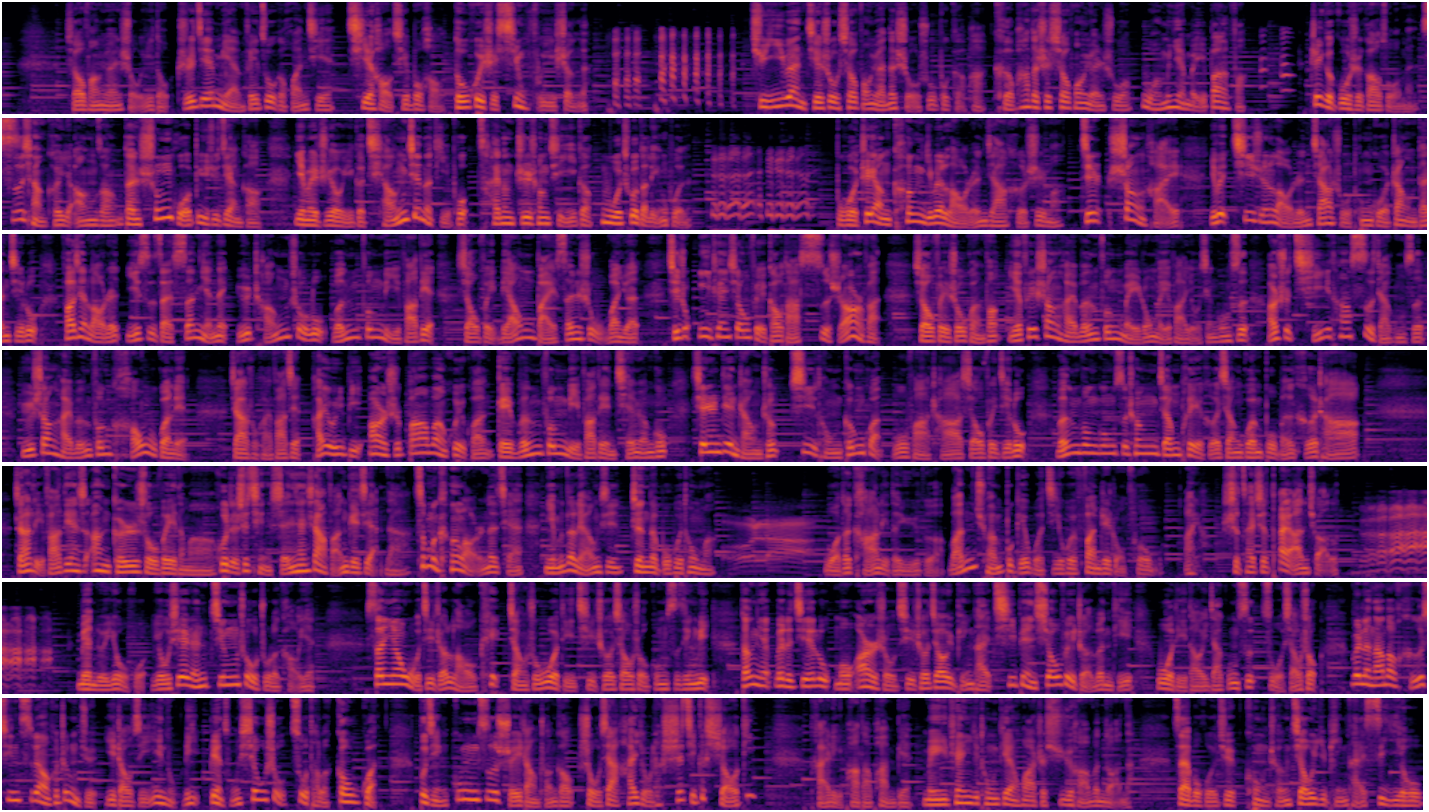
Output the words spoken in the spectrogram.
消防员手一抖，直接免费做个环切，切好切不好都会是幸福一生啊。去医院接受消防员的手术不可怕，可怕的是消防员说我们也没办法。这个故事告诉我们：思想可以肮脏，但生活必须健康，因为只有一个强健的体魄，才能支撑起一个龌龊的灵魂。不过这样坑一位老人家合适吗？今日，上海一位七旬老人家属通过账单记录，发现老人疑似在三年内于长寿路文峰理发店消费两百三十五万元，其中一天消费高达四十二万。消费收款方也非上海文峰美容美发有限公司，而是其他四家公司，与与上海文峰毫无关联。家属还发现，还有一笔二十八万汇款给文峰理发店前员工。现任店长称，系统更换无法查消费记录。文峰公司称将配合相关部门核查。家理发店是按根儿收费的吗？或者是请神仙下凡给剪的？这么坑老人的钱，你们的良心真的不会痛吗？我的卡里的余额完全不给我机会犯这种错误。哎呀，实在是太安全了。面对诱惑，有些人经受住了考验。三幺五记者老 K 讲述卧底汽车销售公司经历。当年为了揭露某二手汽车交易平台欺骗消费者的问题，卧底到一家公司做销售。为了拿到核心资料和证据，一着急一努力，便从销售做到了高管。不仅工资水涨船高，手下还有了十几个小弟。台里怕他叛变，每天一通电话是嘘寒问暖的。再不回去，控成交易平台 CEO。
